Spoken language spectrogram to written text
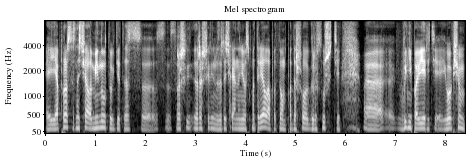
и Я просто сначала минуту где-то с, с, с расши- расширенными зрачками на него смотрел, а потом подошел и говорю, слушайте, э, вы не поверите. И, в общем,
